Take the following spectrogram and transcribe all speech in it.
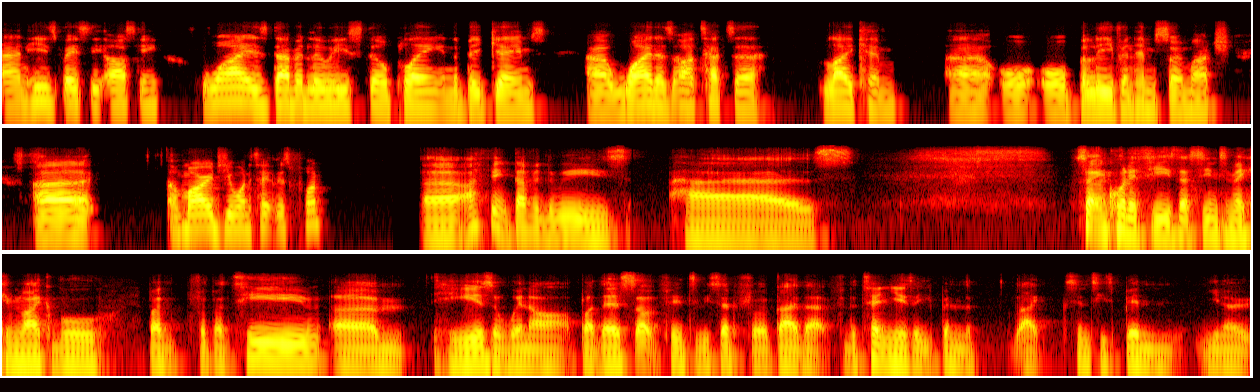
and he's basically asking, why is David Luiz still playing in the big games? Uh, why does Arteta like him uh, or or believe in him so much? Uh, Amari, do you want to take this one? Uh, I think David Luiz has certain qualities that seem to make him likable by for the team. Um, he is a winner, but there's something to be said for a guy that for the ten years that he's been in the like since he's been you know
